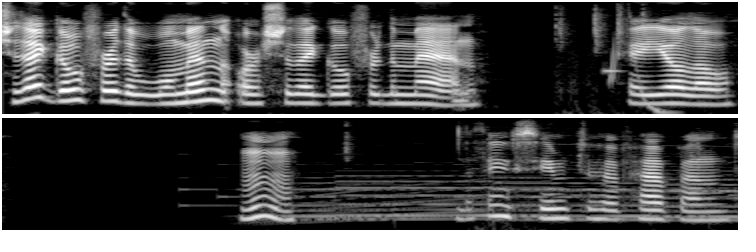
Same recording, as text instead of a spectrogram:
Should I go for the woman or should I go for the man? Okay, YOLO. Hmm. Nothing seemed to have happened.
